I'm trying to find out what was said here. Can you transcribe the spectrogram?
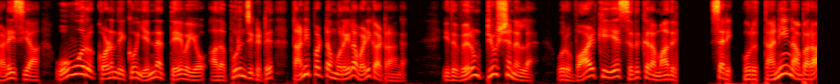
கடைசியா ஒவ்வொரு குழந்தைக்கும் என்ன தேவையோ அதை புரிஞ்சுக்கிட்டு தனிப்பட்ட முறையில வழிகாட்டுறாங்க. இது வெறும் டியூஷன் இல்ல ஒரு வாழ்க்கையே செதுக்கிற மாதிரி சரி ஒரு தனி நபரா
